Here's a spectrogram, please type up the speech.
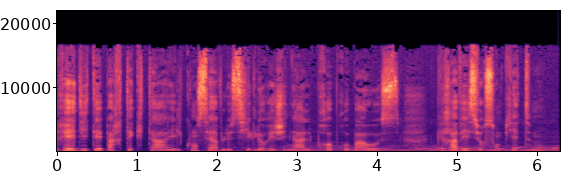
Réédité par Tecta, il conserve le sigle original propre au Bauhaus, gravé sur son piétement.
